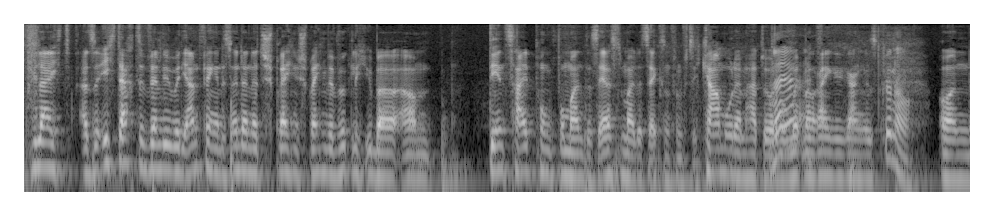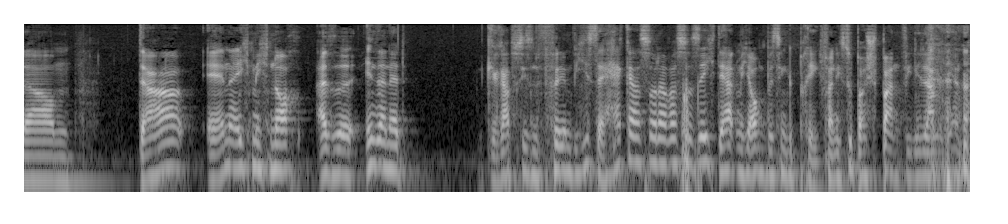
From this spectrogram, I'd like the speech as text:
vielleicht, also ich dachte, wenn wir über die Anfänge des Internets sprechen, sprechen wir wirklich über ähm, den Zeitpunkt, wo man das erste Mal das 56K-Modem hatte oder Naja, womit man reingegangen ist. Genau. Und ähm, da erinnere ich mich noch, also Internet gab es diesen Film, wie hieß der, Hackers oder was weiß ich, der hat mich auch ein bisschen geprägt. Fand ich super spannend, wie die da mit ihren,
